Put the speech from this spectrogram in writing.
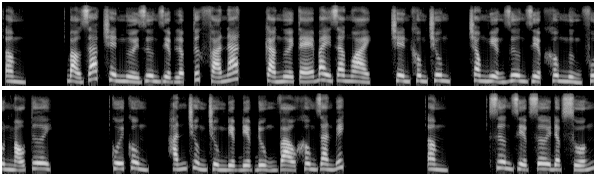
ầm, um, bảo giáp trên người Dương Diệp lập tức phá nát, cả người té bay ra ngoài, trên không trung, trong miệng Dương Diệp không ngừng phun máu tươi. Cuối cùng, hắn trùng trùng điệp điệp đụng vào không gian bích. ầm, um, Dương Diệp rơi đập xuống,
